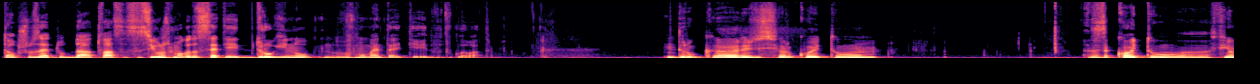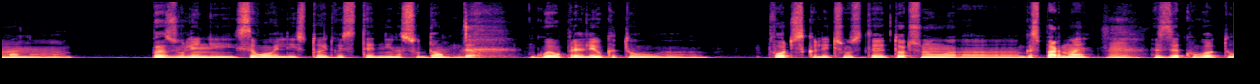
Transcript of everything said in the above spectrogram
То общо взето, да, това са. Със сигурност мога да сетя и други, но в момента и тия идват в главата. Друг режисьор, който за който а, филма на Пазолини Село или 120 дни на Содом да. го е определил като а, творческа личност е точно а, Гаспар Ное, mm. за когото,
